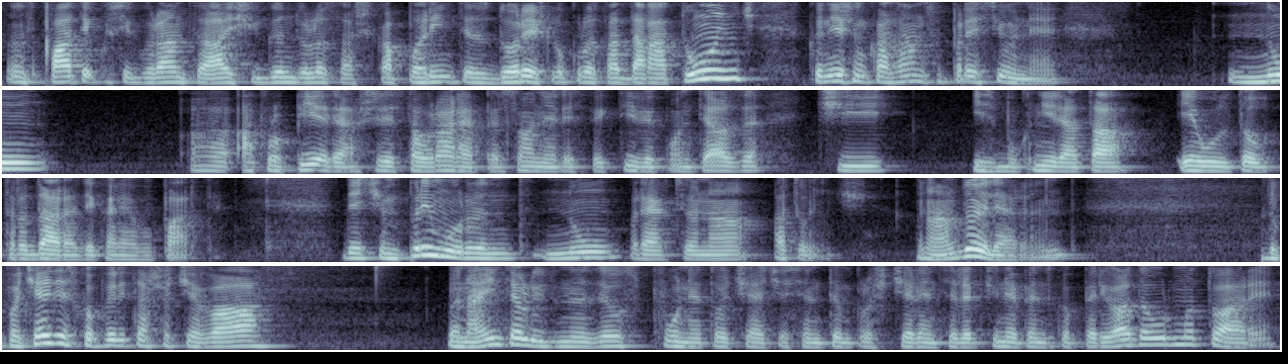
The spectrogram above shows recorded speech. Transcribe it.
în spate cu siguranță ai și gândul ăsta și ca părinte îți dorești lucrul ăsta, dar atunci când ești un cazan sub presiune, nu uh, apropierea și restaurarea persoanei respective contează, ci izbucnirea ta, eul tău, trădarea de care ai avut parte. Deci, în primul rând, nu reacționa atunci. În al doilea rând, după ce ai descoperit așa ceva, înaintea lui Dumnezeu spune tot ceea ce se întâmplă și cere înțelepciune, pentru că perioada următoare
